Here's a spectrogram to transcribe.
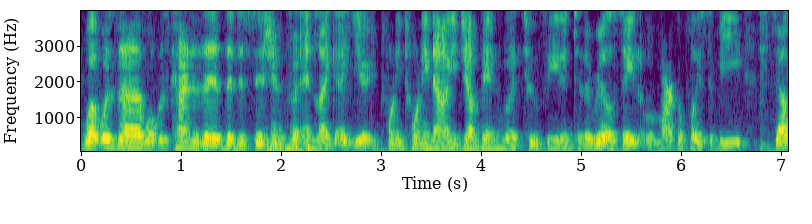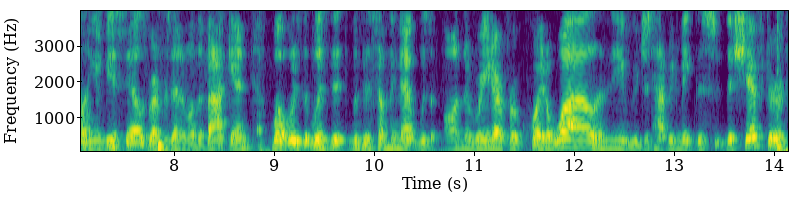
what was uh what was kind of the the decision for, in like a year 2020 now? You jump in with two feet into the real estate marketplace to be selling and be a sales representative on the back end. What was was it was this something that was on the radar for quite a while, and you were just happy to make this the shift, or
